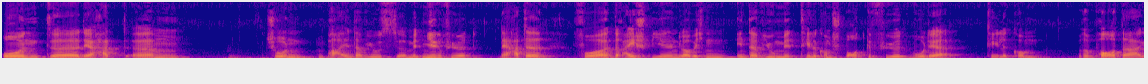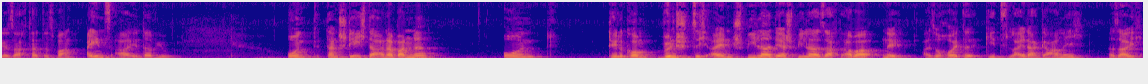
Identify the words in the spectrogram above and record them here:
und äh, der hat ähm, schon ein paar Interviews äh, mit mir geführt. Der hatte vor drei Spielen, glaube ich, ein Interview mit Telekom Sport geführt, wo der Telekom Reporter gesagt hat, das war ein 1A-Interview. Und dann stehe ich da an der Bande und Telekom wünscht sich einen Spieler. Der Spieler sagt aber, nee, also heute geht es leider gar nicht. Da sage ich,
